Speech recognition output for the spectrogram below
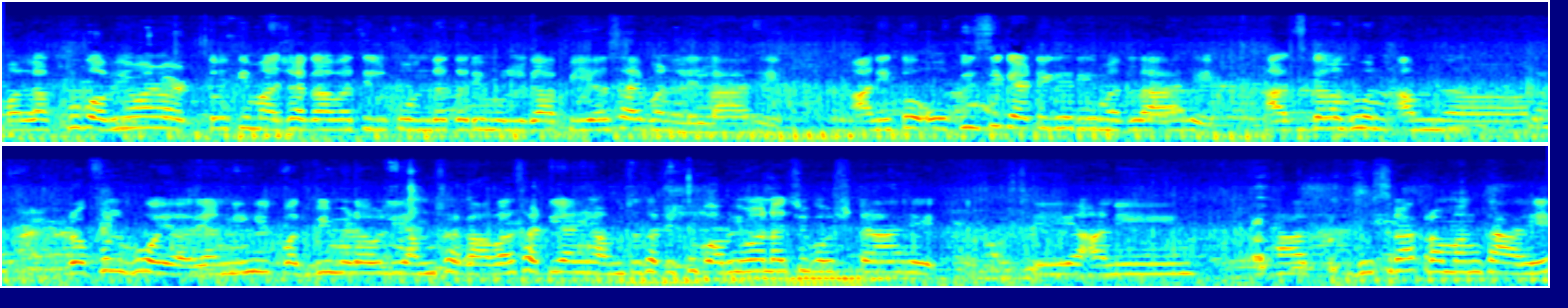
मला खूप अभिमान वाटतो की माझ्या गावातील कोणता तरी मुलगा पी एस आय बनलेला आहे आणि तो ओ बी सी कॅटेगरीमधला आहे. आजकालहून आम प्रफुल्ल भोयर यांनी ही पदवी मिळवली आमच्या गावासाठी आणि आमच्यासाठी खूप अभिमानाची गोष्ट आहे. की आणि हा दुसरा क्रमांक आहे.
